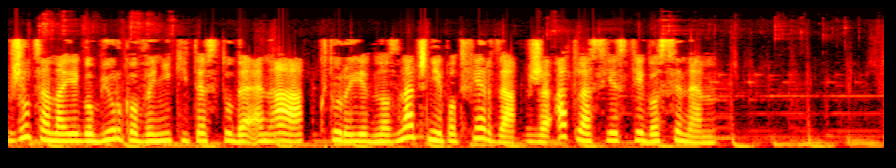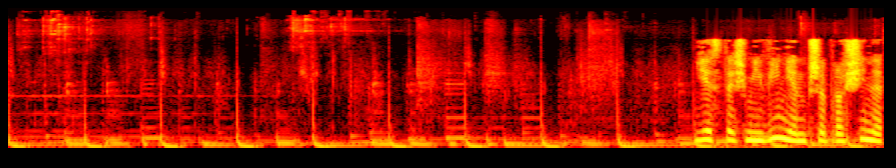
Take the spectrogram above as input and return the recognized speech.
Rzuca na jego biurko wyniki testu DNA, który jednoznacznie potwierdza, że Atlas jest jego synem. Jesteś mi winien przeprosiny,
